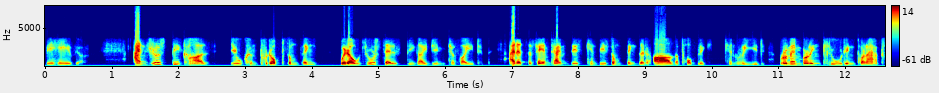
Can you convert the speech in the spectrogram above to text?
behavior. And just because you can put up something without yourself being identified, and at the same time, this can be something that all the public can read, remember, including perhaps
